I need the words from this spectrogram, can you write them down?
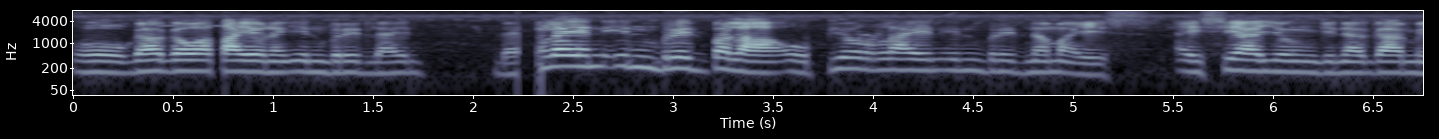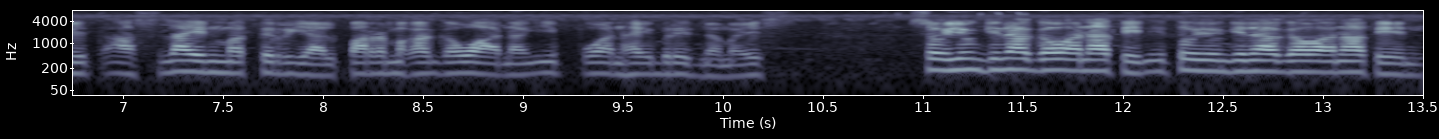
o gagawa tayo ng inbreed line. Dahil line inbreed pala o pure line inbreed na mais ay siya yung ginagamit as line material para makagawa ng IF1 hybrid na mais. So yung ginagawa natin, ito yung ginagawa natin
